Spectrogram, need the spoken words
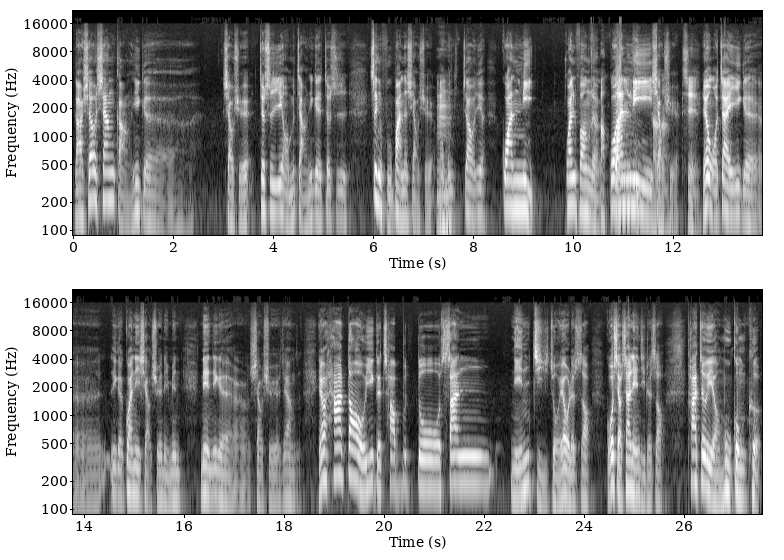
那时候香港一个。小学就是因为我们讲一个就是政府办的小学，嗯、我们叫一个官立，官方的官立小学、啊、是。然后我在一个一个官立小学里面念那个小学这样子，然后他到一个差不多三年级左右的时候，国小三年级的时候，他就有木工课。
